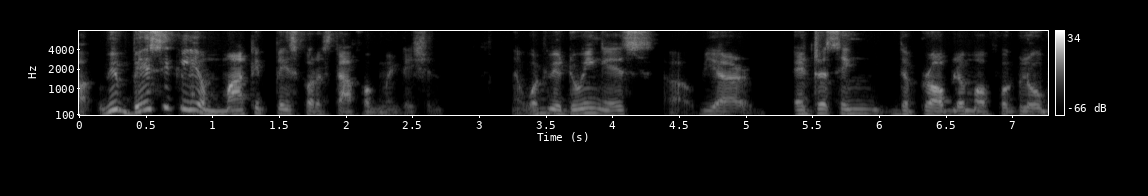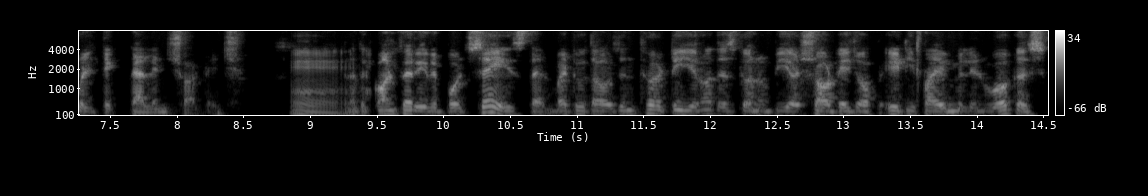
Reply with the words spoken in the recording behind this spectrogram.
uh, we're basically a marketplace for a staff augmentation. Now, what we're doing is uh, we are addressing the problem of a global tech talent shortage. Mm. You know, the Korn Ferry report says that by 2030, you know, there's going to be a shortage of 85 million workers.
